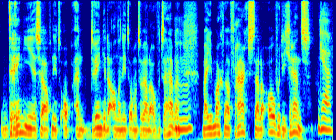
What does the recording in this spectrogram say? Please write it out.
dring je jezelf niet op en dwing je de ander niet om het er wel over te hebben. Maar je mag wel vragen stellen over die grens. ja,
